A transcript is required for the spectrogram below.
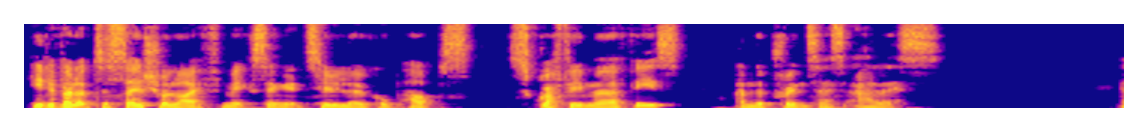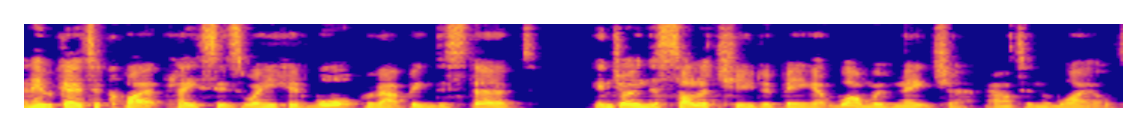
He developed a social life mixing at two local pubs, Scruffy Murphy's and the Princess Alice. And he would go to quiet places where he could walk without being disturbed, enjoying the solitude of being at one with nature out in the wild.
